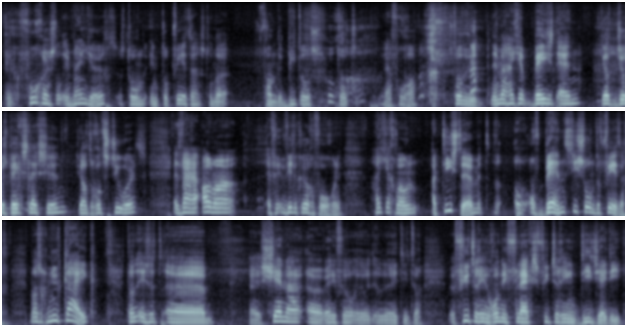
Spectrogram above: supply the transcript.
kijk, vroeger stond in mijn jeugd, stond in top 40, stonden van de Beatles Vroeger. tot. Ja, vroeger. Stonden de, nee, maar had je Based N, je had George Baker Selection, je had Rod Stewart. Het waren allemaal, even willekeurige volgorde, had je gewoon artiesten met, of of bands die stonden op 40. Maar als ik nu kijk, dan is het eh eh, Shanna, eh, weet ik veel, hoe heet die Featuring Ronnie Flex, featuring DJD.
